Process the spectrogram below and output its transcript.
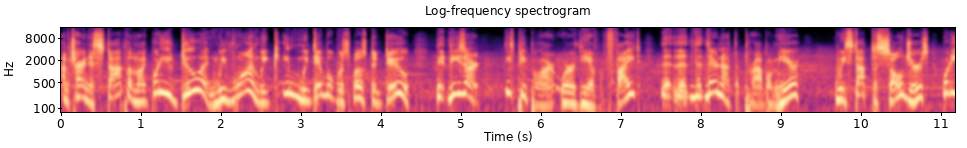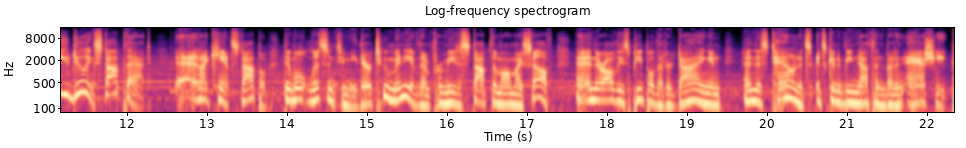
I'm trying to stop them. Like, what are you doing? We've won. We came. We did what we're supposed to do. Th- these aren't these people aren't worthy of a fight. Th- they're not the problem here. We stopped the soldiers. What are you doing? Stop that. And I can't stop them. They won't listen to me. There are too many of them for me to stop them all myself. And there are all these people that are dying. And, and this town, it's, it's going to be nothing but an ash heap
